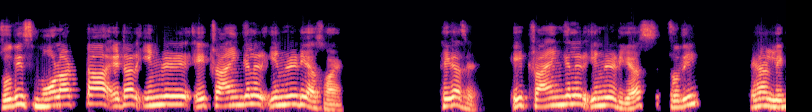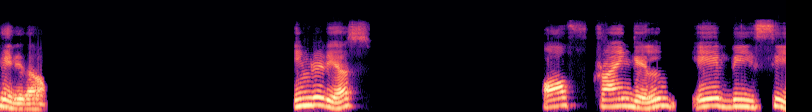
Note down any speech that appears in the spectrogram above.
যদি স্মলারটা এটার ইন এই ট্রায়াঙ্গেলের ইন রেডিয়াস হয়, ঠিক আছে? এই ট্রায়াঙ্গেলের ইন রেডিয়াস যদি এখানে লিখেই দিই, দাঁড়াও। Inradius A B C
